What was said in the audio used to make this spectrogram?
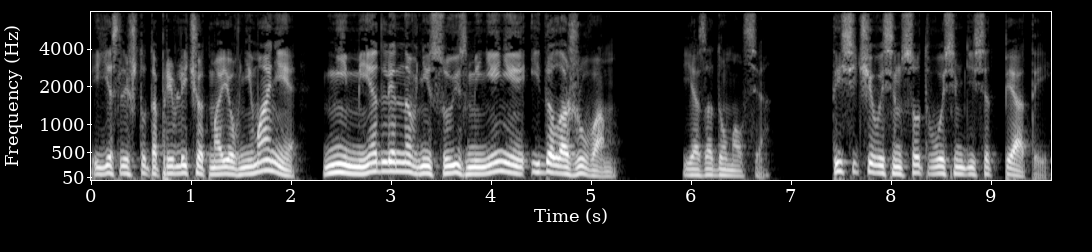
и если что-то привлечет мое внимание, немедленно внесу изменения и доложу вам. Я задумался. 1885.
